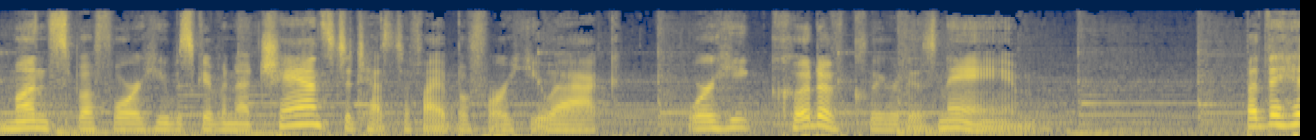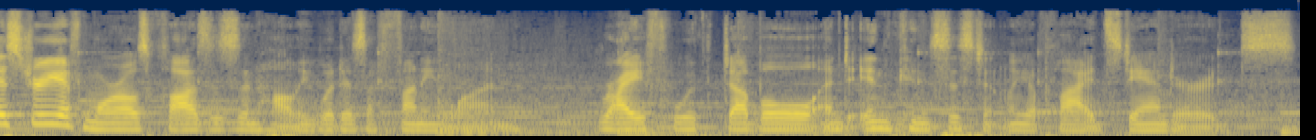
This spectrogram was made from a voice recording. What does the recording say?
months before he was given a chance to testify before HUAC, where he could have cleared his name. But the history of morals clauses in Hollywood is a funny one, rife with double and inconsistently applied standards.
